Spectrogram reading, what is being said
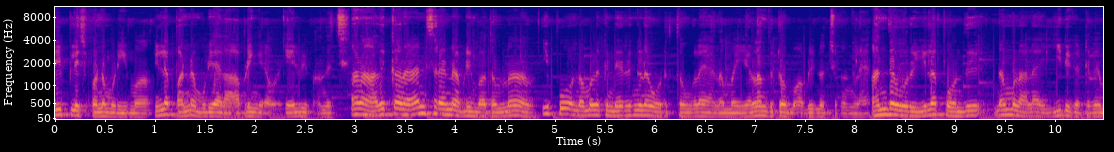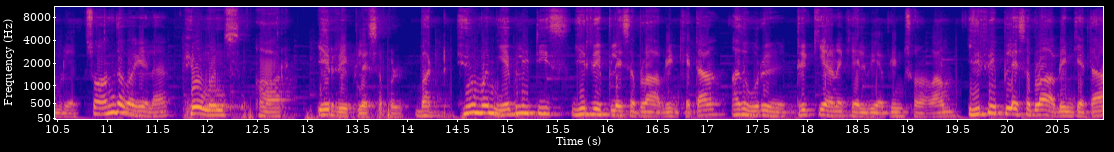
ரீப்ளேஸ் பண்ண முடியுமா? இல்லை பண்ண முடியாதா? அப்படிங்கிற ஒரு கேள்வி வந்துச்சு. ஆனால் அதுக்கான ஆன்சர் என்ன அப்படின்னு பார்த்தோம்னா இப்போ நம்மளுக்கு நெருங்கின ஒருத்தவங்களை நம்ம இழந்துட்டோம் அப்படின்னு வச்சுக்கோங்களேன். அந்த ஒரு இழப்பை வந்து நம்மளால ஈடுகட்டவே முடியாது. ஸோ அந்த வகையில் humans are irreplaceable but human abilities இர்ரீப்ளேசபிளா அப்படின்னு கேட்டா அது ஒரு ட்ரிக்கியான கேள்வி அப்படின்னு சொல்லலாம். இர்ரீப்ளேசபிளா அப்படின்னு கேட்டா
